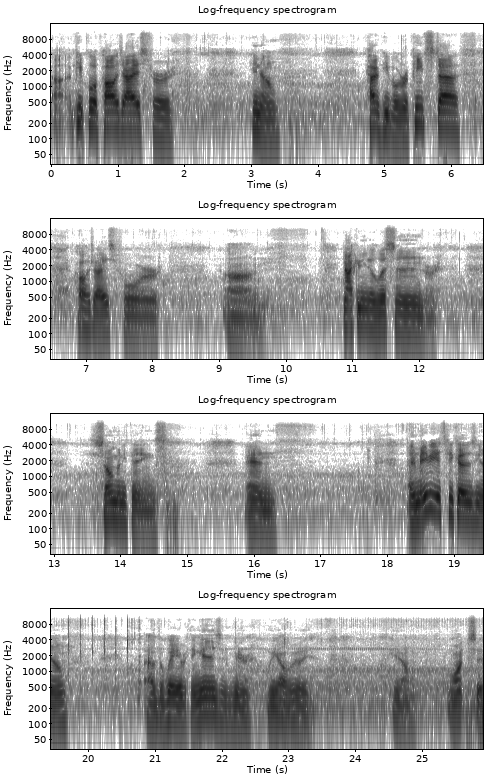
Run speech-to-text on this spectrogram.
uh, people apologize for, you know, having people repeat stuff, apologize for um, not getting to listen, or so many things. And and maybe it's because, you know, of the way everything is and we're we all really you know want to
